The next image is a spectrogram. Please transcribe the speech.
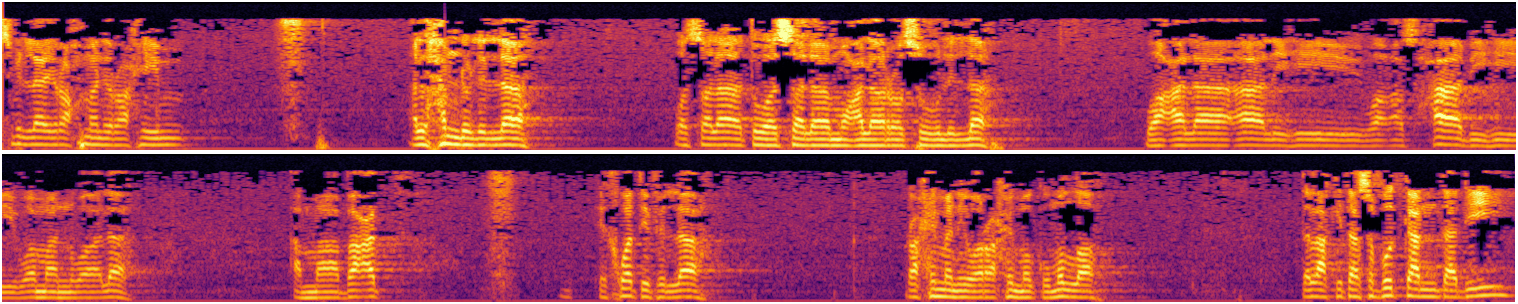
بسم الله الرحمن الرحيم. الحمد لله والصلاة والسلام على رسول الله وعلى آله وأصحابه ومن والاه. أما بعد إخوتي في الله رحمني ورحمكم الله. Telah kita sebutkan tadi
